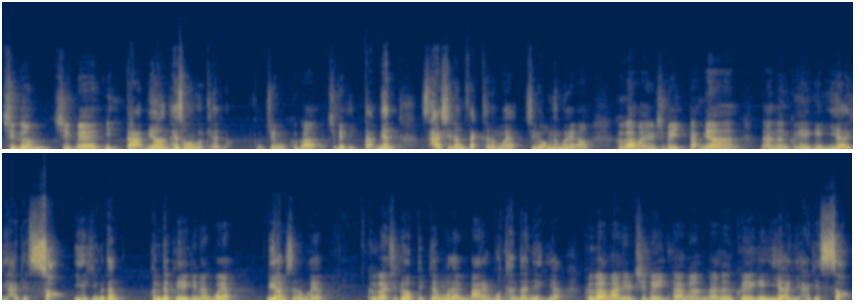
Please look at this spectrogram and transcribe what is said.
지금 집에 있다면 해석은 그렇게 하죠. 그- 지금 그가 집에 있다면 사실은 팩트는 뭐야? 집에 없는 거예요. 그가 만일 집에 있다면 나는 그에게 이야기하겠어. 이 얘기거든. 근데 그 얘기는 뭐야? 뉘앙스는 뭐예요? 그가 집에 없기 때문에 말을 못 한다는 얘기야. 그가 만일 집에 있다면 나는 그에게 이야기하겠어.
